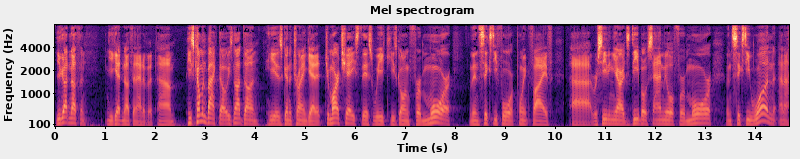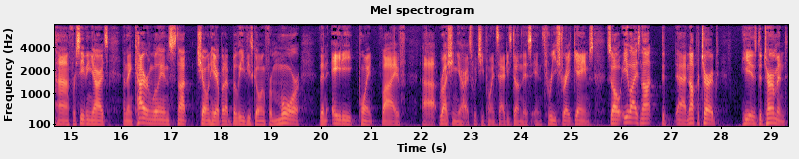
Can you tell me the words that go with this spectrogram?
you got nothing. You get nothing out of it. Um, he's coming back though. He's not done. He is going to try and get it. Ja'Marr Chase this week. He's going for more than 64.5 uh, receiving yards. Deebo Samuel for more than 61 and a half receiving yards. And then Kyren Williams, not shown here, but I believe he's going for more than 80.5 uh, rushing yards, which he points out he's done this in three straight games. So Eli's not uh, not perturbed. he is determined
